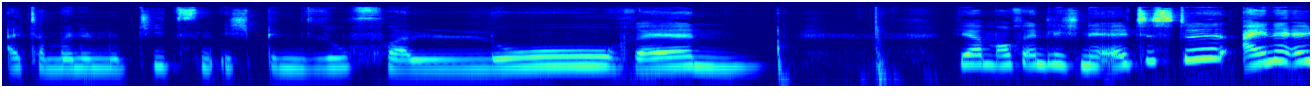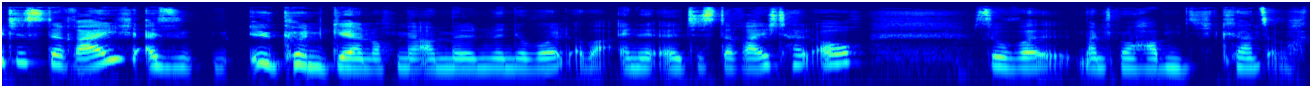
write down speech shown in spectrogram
Alter, meine Notizen, ich bin so verloren. Wir haben auch endlich eine Älteste. Eine Älteste reicht. Also, ihr könnt gerne noch mehr anmelden, wenn ihr wollt, aber eine Älteste reicht halt auch. So, weil manchmal haben die Clans einfach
